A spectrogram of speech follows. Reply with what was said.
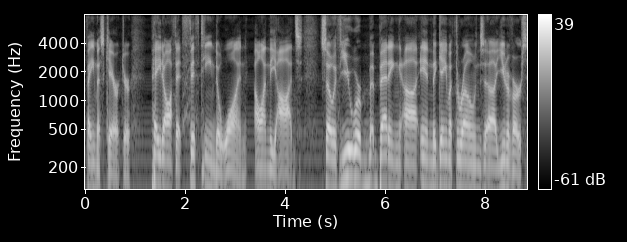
famous character, paid off at 15 to 1 on the odds. So if you were betting uh, in the Game of Thrones uh, universe,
